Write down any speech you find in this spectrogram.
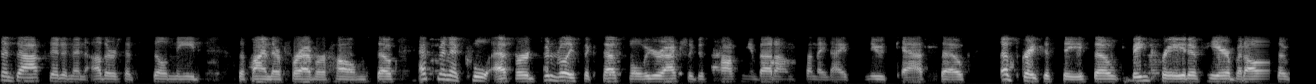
been adopted, and then others that still need to find their forever home. So that's been a cool effort. It's been really successful. We were actually just talking about on Sunday night's newscast. So that's great to see. So being creative here, but also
